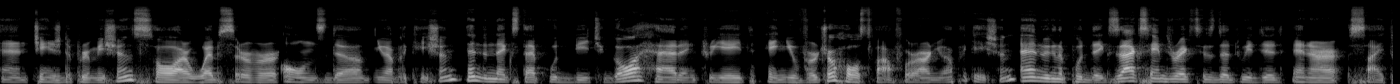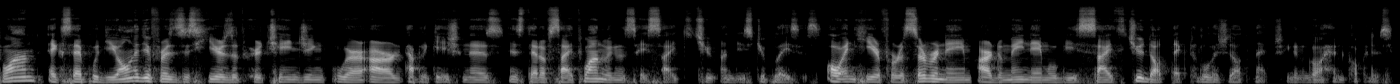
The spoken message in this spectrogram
and change the permissions so our web server owns the new application. Then the next step would be to go ahead and create a new virtual host file for our new application. And we're going to put the exact same directives that we did in our site 1, except with the only difference is here that we're changing where our application is. Instead of site 1, we're going to say site 2 on these two places. Oh, and here for the server name, our domain name will be site2.techtutelage.net. So you're going to go ahead and copy this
